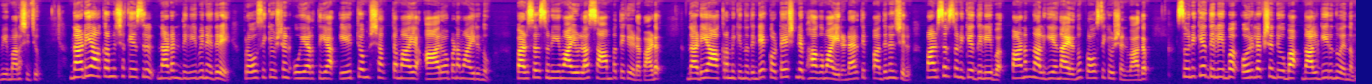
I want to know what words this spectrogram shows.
വിമർശിച്ചു. നടിയെ ആക്രമിച്ച കേസിൽ നടൻ ദിലീപിനെതിരെ പ്രോസിക്യൂഷൻ ഉയർത്തിയ ഏറ്റവും ശക്തമായ ആരോപണമായിരുന്നു പൾസർ സുനിയുമായുള്ള സാമ്പത്തിക ഇടപാട്. നടിയെ ആക്രമിക്കുന്നതിന്റെ കൊട്ടേഷന്റെ ഭാഗമായി രണ്ടായിരത്തി പതിനഞ്ചിൽ പൾസർ സുനിക്ക് ദിലീപ് പണം നൽകിയെന്നായിരുന്നു പ്രോസിക്യൂഷൻ വാദം. സുനിക്ക് ദിലീപ് ഒരു ലക്ഷം രൂപ നൽകിയിരുന്നുവെന്നും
